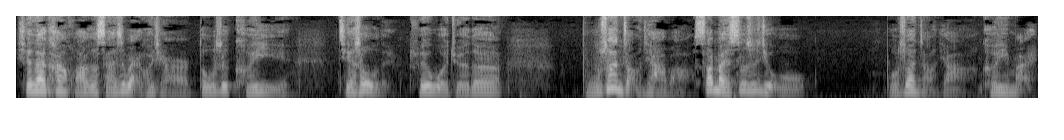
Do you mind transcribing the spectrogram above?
现在看花个三四百块钱都是可以接受的，所以我觉得不算涨价吧，三百四十九不算涨价，可以买，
